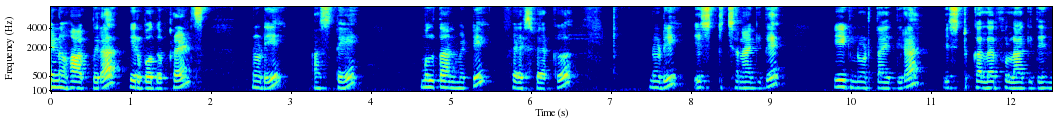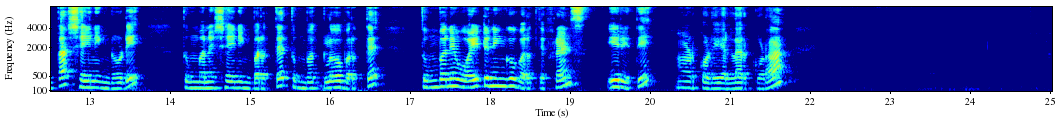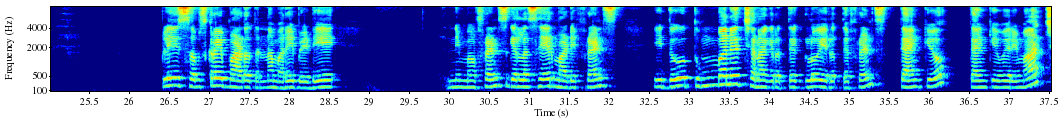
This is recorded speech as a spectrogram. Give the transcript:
ಏನು ಹಾಕ್ತೀರಾ? ಇರ್ಬೋದು ಫ್ರೆಂಡ್ಸ್ ನೋಡಿ, ಅಷ್ಟೇ. ಮುಲ್ತಾನ್ ಮಿಟ್ಟಿ ಫೇಸ್ ಪ್ಯಾಕು ನೋಡಿ, ಎಷ್ಟು ಚೆನ್ನಾಗಿದೆ. ಈಗ ನೋಡ್ತಾ ಇದ್ದೀರಾ? ಎಷ್ಟು ಕಲರ್ಫುಲ್ ಆಗಿದೆ ಅಂತ ಶೈನಿಂಗ್ ನೋಡಿ. ತುಂಬಾ ಶೈನಿಂಗ್ ಬರುತ್ತೆ, ತುಂಬ ಗ್ಲೋ ಬರುತ್ತೆ ತುಂಬಾ ವೈಟನಿಂಗೂ ಬರುತ್ತೆ ಫ್ರೆಂಡ್ಸ್ ಈ ರೀತಿ ಮಾಡ್ಕೊಳ್ಳಿ ಎಲ್ಲರೂ ಕೂಡ. ಪ್ಲೀಸ್ ಸಬ್ಸ್ಕ್ರೈಬ್ ಮಾಡೋದನ್ನು ಮರಿಬೇಡಿ. ನಿಮ್ಮ ಫ್ರೆಂಡ್ಸ್ಗೆಲ್ಲ ಶೇರ್ ಮಾಡಿ ಫ್ರೆಂಡ್ಸ್ ಇದು ತುಂಬಾ ಚೆನ್ನಾಗಿರುತ್ತೆ ಗ್ಲೋ ಇರುತ್ತೆ friends thank you thank you very much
